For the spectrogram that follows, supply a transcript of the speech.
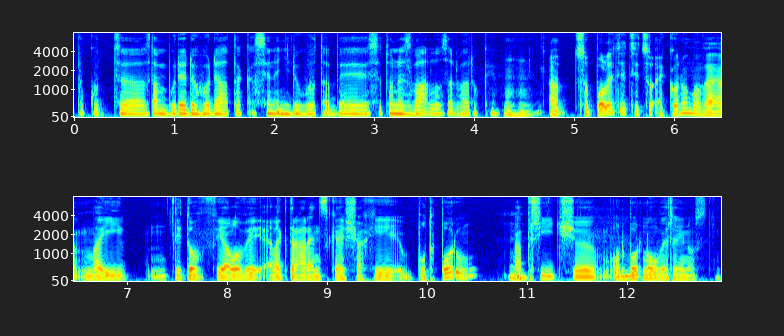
pokud eh, tam bude dohoda, tak asi není důvod, aby se to nezvládlo za dva roky. Uh-huh. A co politici, co ekonomové, mají tyto fialovy elektrárenské šachy podporu? Hmm. napříč eh, odbornou veřejností?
